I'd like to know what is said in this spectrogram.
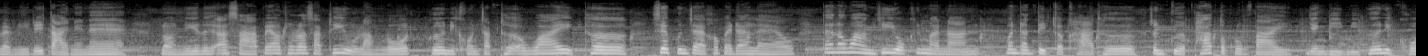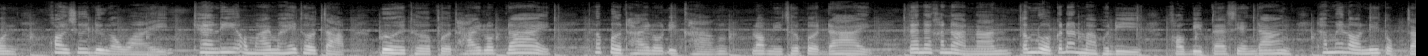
แบบนี้ได้ตายแน่ๆ หล่อนนี้เลยอาสาไปเอาโทรศัพท์ที่อยู่หลังรถ เพื่อนอีกคนจับเธอเอาไว้ เธอเสียบกุญแจเข้าไปได้แล้ว แต่ระหว่างที่ยกขึ้นมานั้น มันดันติดกับขาเธอ จนเกือบพลาดตกลงไป ยังดีมีเพื่อนอีกคน คอยช่วยดึงเอาไว้ แคลรี่เอาไม้มาให้เธอจับ เพื่อให้เธอเปิดท้ายรถได้ เธอเปิดท้ายรถอีกครั้ง รอบนี้เธอเปิดได้ แต่ในขณะนั้นตำรวจก็ดันมาพอดี เขาบีบแต่เสียงดังทำให้ลอนนี่ตกใจ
